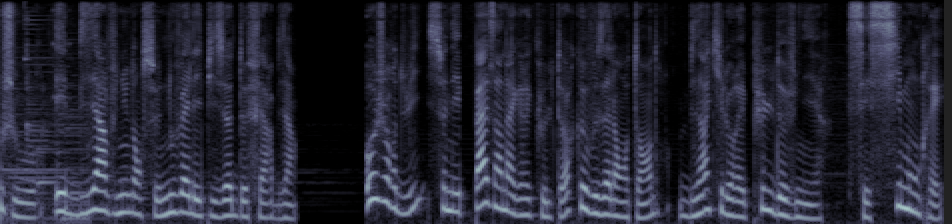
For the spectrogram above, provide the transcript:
Bonjour et bienvenue dans ce nouvel épisode de Faire bien. Aujourd'hui, ce n'est pas un agriculteur que vous allez entendre, bien qu'il aurait pu le devenir. C'est Simon Ray,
